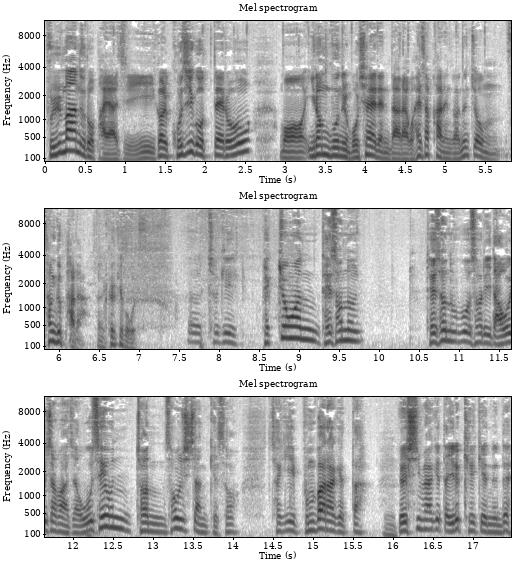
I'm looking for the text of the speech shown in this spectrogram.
불만으로 봐야지 이걸 고지고대로 뭐 이런 분을 모셔야 된다라고 해석하는 거는 좀 성급하다. 저는 그렇게 보고 있습니다. 어, 저기 백종원 대선 후, 대선 후보설이 나오자마자 오세훈 전 서울시장께서 자기 분발하겠다, 음. 열심히 하겠다 이렇게 얘기했는데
